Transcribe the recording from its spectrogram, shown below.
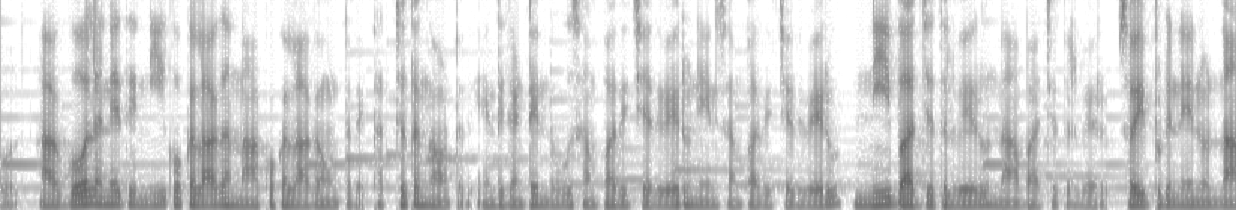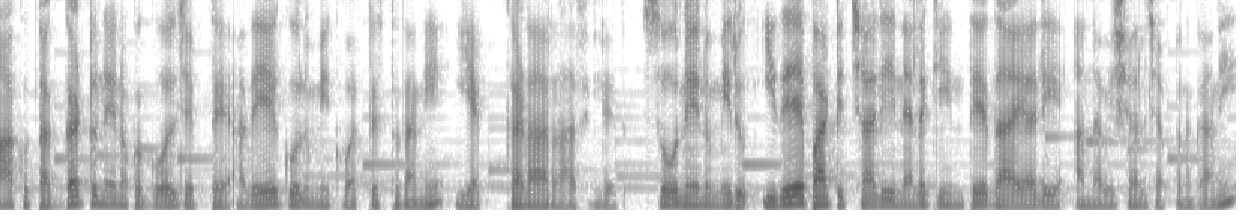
goal. ఆ గోల్ అనేది నీకొకలాగా నాకొకలాగా ఉంటుంది. ఖచ్చితంగా ఉంటుంది. ఎందుకంటే నువ్వు సంపాదించేది వేరు నేను సంపాదించేది వేరు. నీ బాధ్యతలు వేరు నా బాధ్యతలు వేరు. సో ఇప్పుడు నేను నాకు తగ్గట్టు నేను ఒక గోల్ చెప్తే అదే గోల్ మీకు వర్తిస్తుందని ఎక్కడా రాసి లేదు. సో నేను మీరు ఇదే పాటించాలి నెలకి ఇంతే దాయాలి అన్న విషయాలు చెప్పను. కానీ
